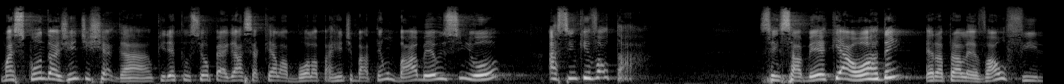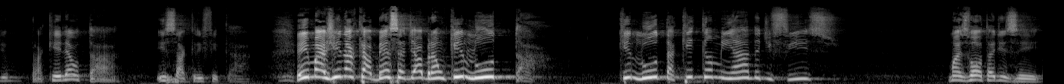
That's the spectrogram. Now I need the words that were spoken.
Mas quando a gente chegar, eu queria que o Senhor pegasse aquela bola para a gente bater um baba, eu e o Senhor, assim que voltar. Sem saber que a ordem era para levar o filho para aquele altar e sacrificar. Imagina a cabeça de Abraão, que luta, que luta, que caminhada difícil. Mas volta a dizer:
